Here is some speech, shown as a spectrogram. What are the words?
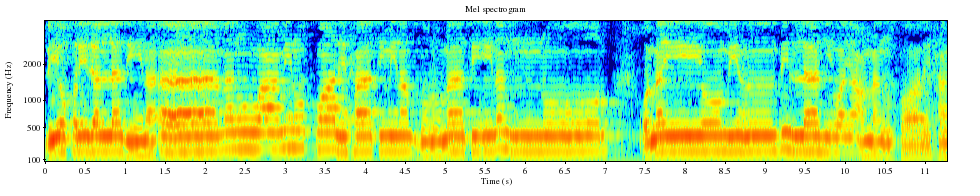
لِّيُخْرِجَ الَّذِينَ آمَنُوا وَعَمِلُوا الصَّالِحَاتِ مِنَ الظُّلُمَاتِ إِلَى النُّورِ ۚ. وَمَن يُؤْمِن بِاللَّهِ وَيَعْمَلْ صَالِحًا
